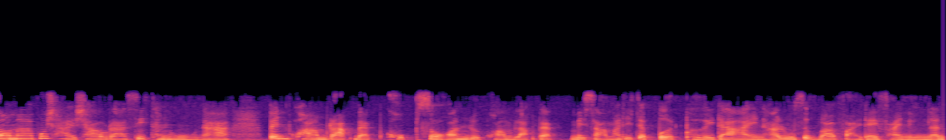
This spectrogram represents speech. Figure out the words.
ต่อมาผู้ชายชาวราศีธนูนะคะเป็นความรักแบบคบซ้อนหรือความรักแบบไม่สามารถที่จะเปิดเผยได้นะคะรู้สึกว่าฝ่ายใดฝ่ายหนึ่งนั้น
